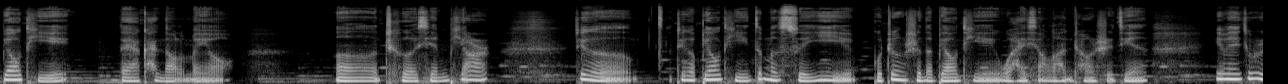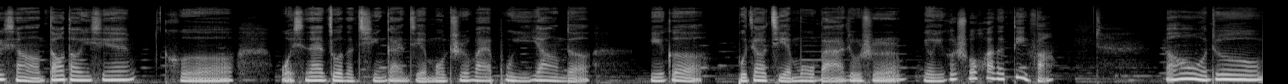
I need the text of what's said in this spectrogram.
标题大家看到了没有？嗯，扯闲篇儿。这个这个标题这么随意不正式的标题，我还想了很长时间，因为就是想叨叨一些和我现在做的情感节目之外不一样的一个。不叫节目吧，就是有一个说话的地方。然后我就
